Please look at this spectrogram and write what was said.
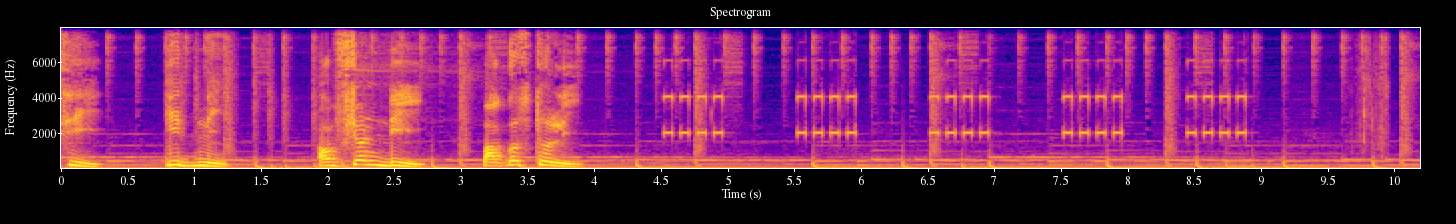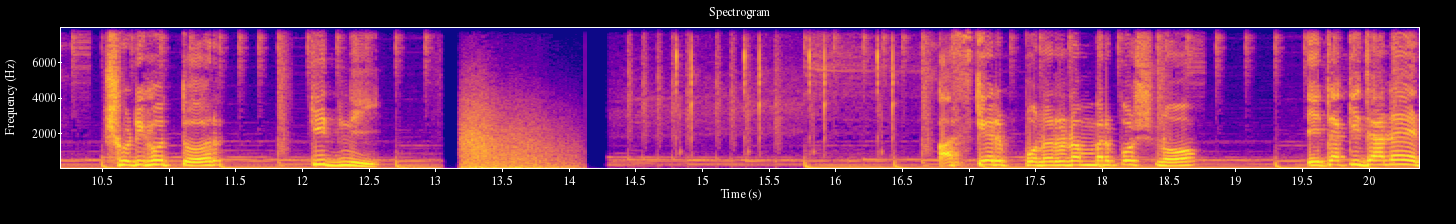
C kidney. Option D পাকস্থলী। সঠিক উত্তর, কিডনি। আজকের পনেরো নম্বর প্রশ্ন, এটা কি জানেন?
